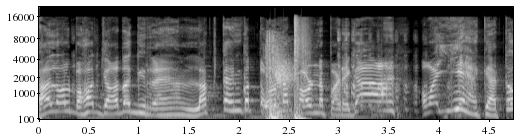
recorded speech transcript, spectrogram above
फल और बहुत ज़्यादा गिर रहे हैं। लगता है इनको तोड़ना फोड़ना पड़ेगा। और ये है क्या तू?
